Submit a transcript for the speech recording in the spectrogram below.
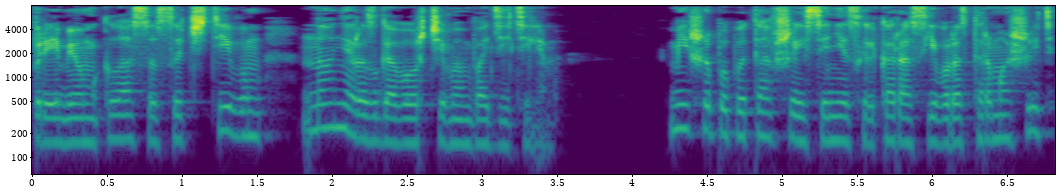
премиум-класса с учтивым, но неразговорчивым водителем. Миша, попытавшийся несколько раз его растормошить,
